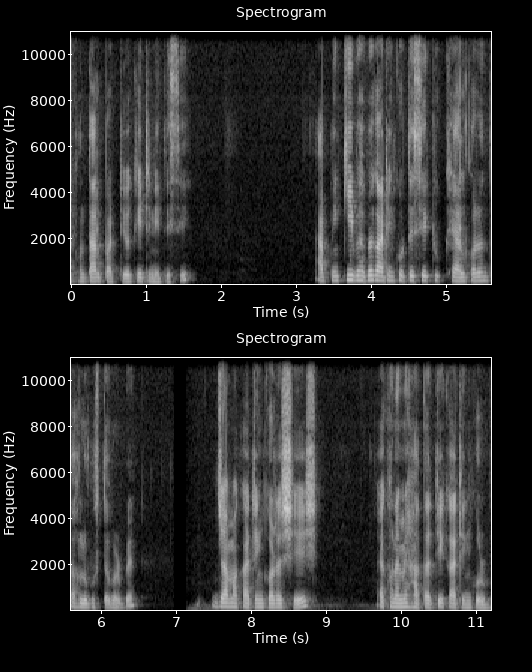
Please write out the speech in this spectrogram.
এখন তাল পাটটিও কেটে নিতেছি। আপনি কীভাবে কাটিং করতেছি একটু খেয়াল করেন তাহলে বুঝতে পারবেন। জামা কাটিং করা শেষ। এখন আমি হাতাটি কাটিং করব।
